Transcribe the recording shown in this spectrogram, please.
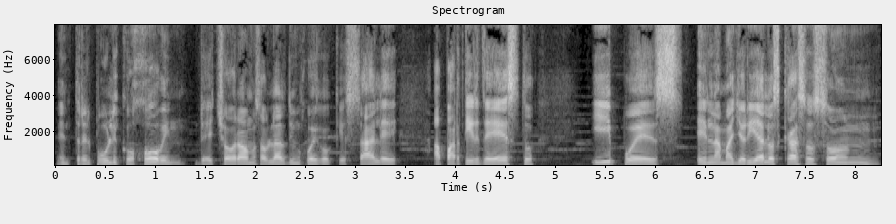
entre el público joven. De hecho, ahora vamos a hablar de un juego que sale a partir de esto. Y pues en la mayoría de los casos son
